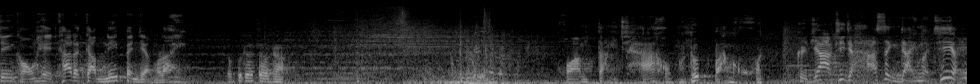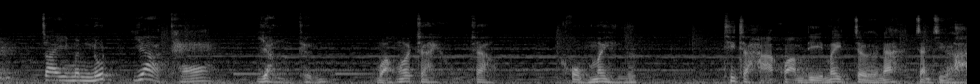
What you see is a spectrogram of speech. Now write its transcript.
จริงของเหตุฆาตกรรมนี้เป็นอย่างไร พระพุทธเจ้าครับ ความต่ำช้าของมนุษย์บางคนคือยากที่จะหาสิ่งใดมาเทียบ ใจมนุษย์ยากแท้อย่างถึง หวังว่าใจของเจ้า คงไม่ลึก ที่จะหาความดีไม่เจอนะ จันจิรา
